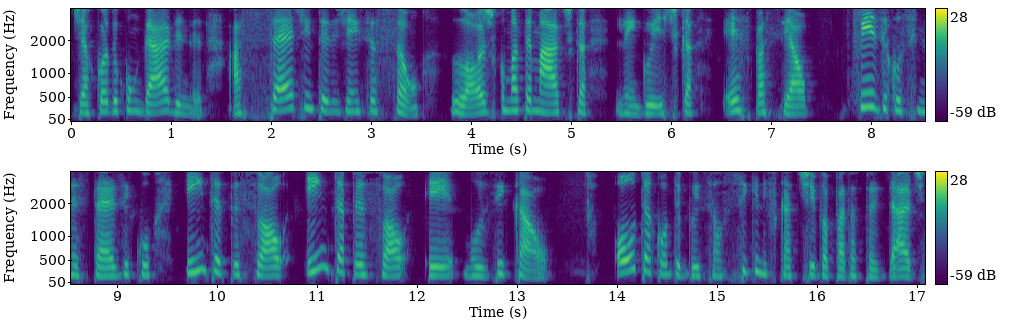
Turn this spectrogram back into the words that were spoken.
De acordo com Gardner, as sete inteligências são lógico-matemática, linguística, espacial, físico-sinestésico, interpessoal, interpessoal e musical. Outra contribuição significativa para a atualidade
